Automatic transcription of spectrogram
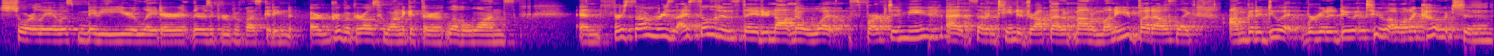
shortly, it was maybe a year later, there was a group of us getting, or a group of girls who wanted to get their level ones. And for some reason, I still to this day do not know what sparked in me at 17 to drop that amount of money, but I was like, I'm going to do it. We're going to do it too. I want to coach. And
